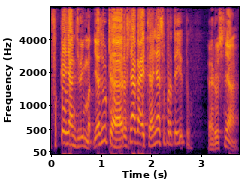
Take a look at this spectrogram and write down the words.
fikih yang jelimet. Ya sudah, harusnya kaidahnya seperti itu. Harusnya.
